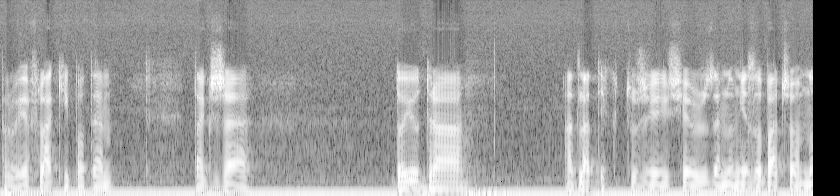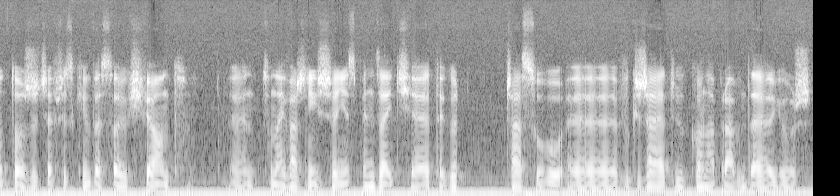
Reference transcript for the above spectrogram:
peruje flaki potem. Także do jutra. A dla tych, którzy się już ze mną nie zobaczą, no to życzę wszystkim wesołych świąt. E, Co najważniejsze, nie spędzajcie tego czasu e, w grze, tylko naprawdę już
